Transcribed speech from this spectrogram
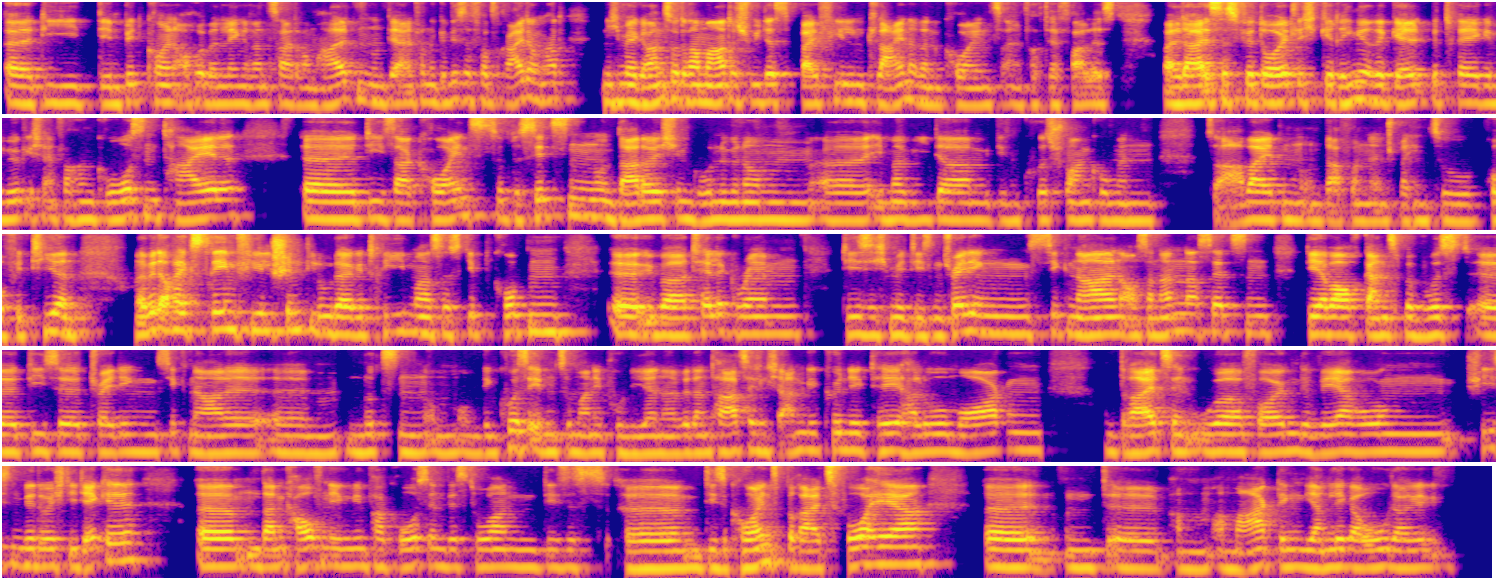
Äh, die den Bitcoin auch über einen längeren Zeitraum halten und der einfach eine gewisse Verbreitung hat, nicht mehr ganz so dramatisch, wie das bei vielen kleineren Coins einfach der Fall ist. Weil da ist es für deutlich geringere Geldbeträge möglich, einfach einen großen Teil äh, dieser Coins zu besitzen und dadurch im Grunde genommen äh, immer wieder mit diesen Kursschwankungen zu arbeiten und davon entsprechend zu profitieren. Und da wird auch extrem viel Schindluder getrieben. Also es gibt Gruppen äh, über Telegram, die sich mit diesen Trading-Signalen auseinandersetzen, die aber auch ganz bewusst äh, diese Trading-Signale ähm, nutzen, um, um den Kurs eben zu manipulieren. Da wird dann tatsächlich angekündigt, hey, hallo, morgen um 13 Uhr folgende Währung schießen wir durch die Decke. Ähm, dann kaufen irgendwie ein paar große Investoren dieses, äh, diese Coins bereits vorher. Äh, und äh, am, am, Markt denken die Anleger, oh, da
